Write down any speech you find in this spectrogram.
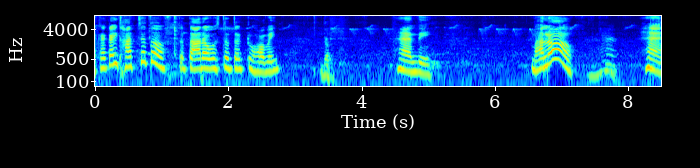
একাকাই খাচ্ছে তো তো তার অবস্থা তো একটু হবেই। হ্যাঁ দি। ভালো? হ্যাঁ।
